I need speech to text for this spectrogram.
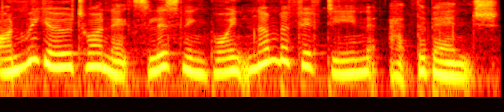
On we go to our next listening point, number 15, at the bench.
